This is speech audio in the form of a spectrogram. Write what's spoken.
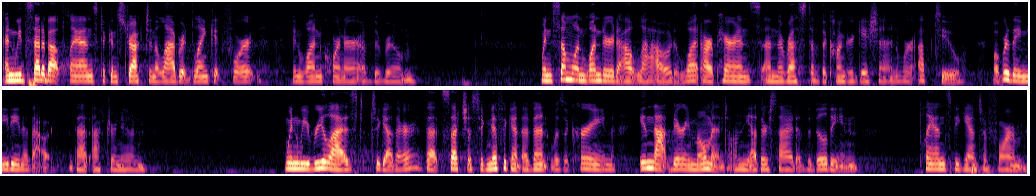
And we'd set about plans to construct an elaborate blanket fort in one corner of the room when someone wondered out loud what our parents and the rest of the congregation were up to. What were they meeting about that afternoon? When we realized together that such a significant event was occurring in that very moment on the other side of the building, plans began to form.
